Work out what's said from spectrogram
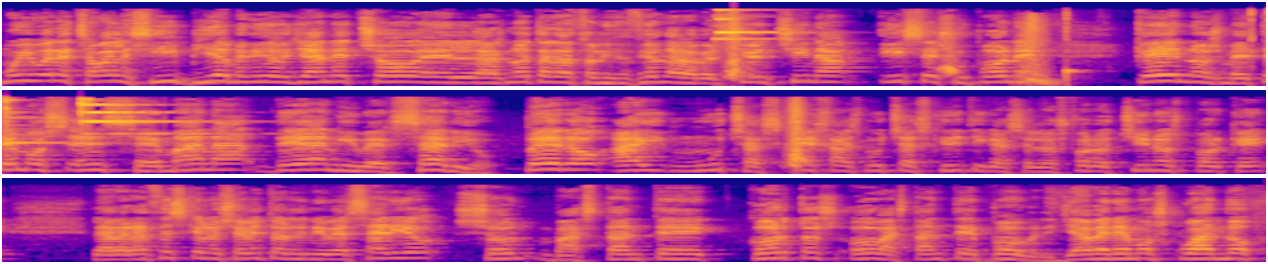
Muy buenas chavales y bienvenidos, ya han hecho eh, las notas de actualización de la versión china y se supone que nos metemos en semana de aniversario, pero hay muchas quejas, muchas críticas en los foros chinos porque la verdad es que los eventos de aniversario son bastante cortos o bastante pobres. Ya veremos cuando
